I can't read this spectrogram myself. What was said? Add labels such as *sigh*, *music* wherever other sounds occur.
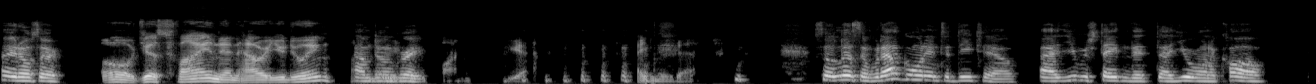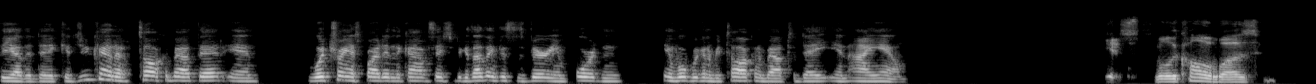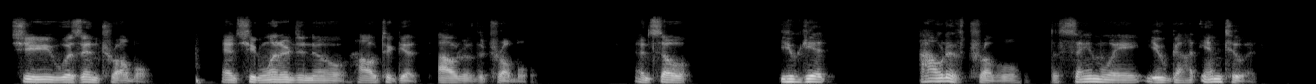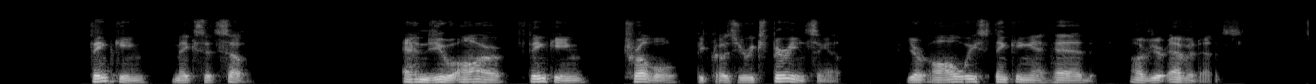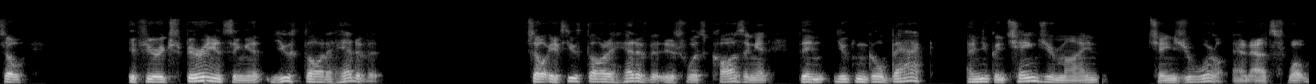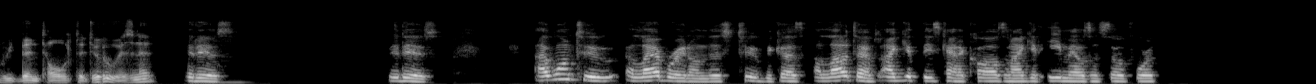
How you doing, sir? Oh, just fine. And how are you doing? I'm doing great. Yeah, I knew that. *laughs* So, listen, without going into detail, uh, you were stating that uh, you were on a call the other day. Could you kind of talk about that and what transpired in the conversation? Because I think this is very important in what we're going to be talking about today in I Am. Yes. Well, the call was she was in trouble and she wanted to know how to get out of the trouble. And so you get out of trouble the same way you got into it. Thinking makes it so. And you are thinking trouble because you're experiencing it. You're always thinking ahead of your evidence. So if you're experiencing it, you thought ahead of it. So if you thought ahead of it is what's causing it, then you can go back and you can change your mind, change your world. And that's what we've been told to do, isn't it? It is. It is. I want to elaborate on this too, because a lot of times I get these kind of calls and I get emails and so forth.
